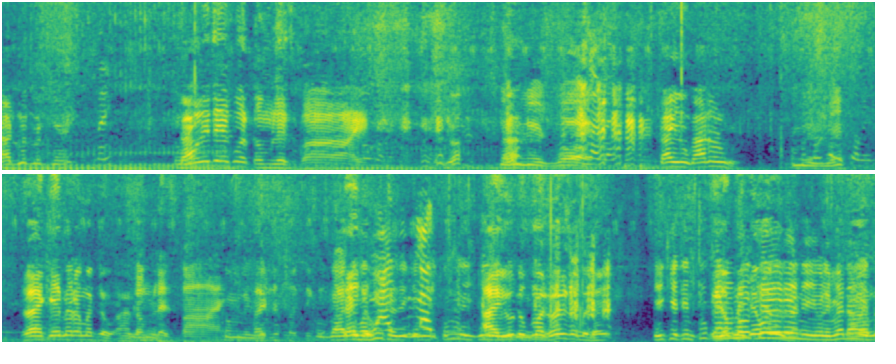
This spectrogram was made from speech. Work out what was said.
તાજ નથી લખી બોલી દે એકવાર કમલેશભાઈ. કમલેશ, વાહ. કાંઈ નું કારણ? કમલેશ, જો કેમેરામાં જો આ કમલેશભાઈ કમલેશ. યુટ્યુબમાં જોઈ છે બધા કે તીન નો કરે. ઓલી મેડમ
